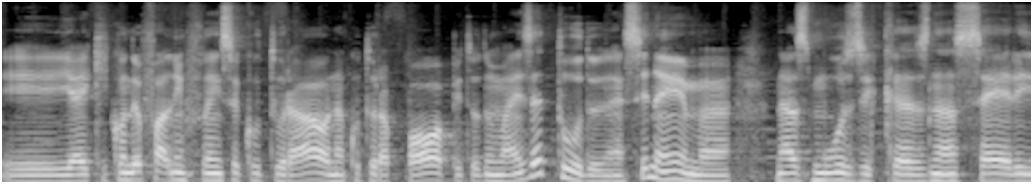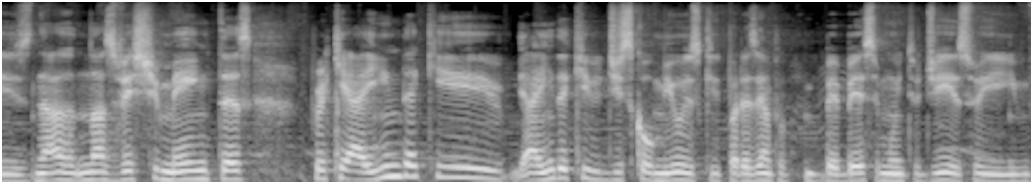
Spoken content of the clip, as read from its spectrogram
E, aí que quando eu falo influência cultural, na cultura pop e tudo mais, é tudo, né? Cinema, nas músicas, nas séries, na, nas vestimentas, porque ainda que ainda que o disco music, por exemplo, bebesse muito disso e,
